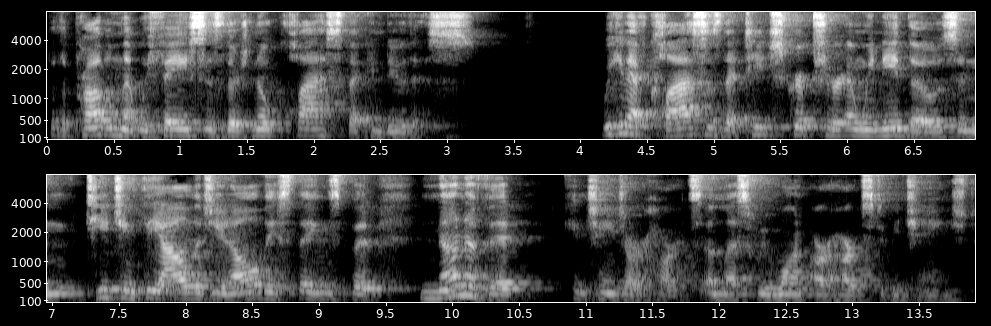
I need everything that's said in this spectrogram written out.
But the problem that we face is there's no class that can do this. We can have classes that teach scripture, and we need those, and teaching theology and all these things, but none of it can change our hearts unless we want our hearts to be changed.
